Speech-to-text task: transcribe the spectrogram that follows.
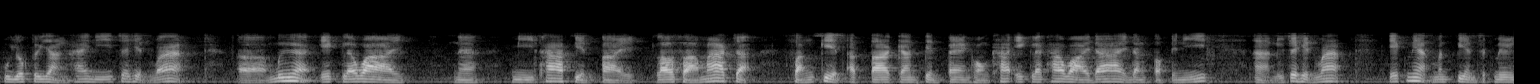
ครูยกตัวอย่างให้นี้จะเห็นว่าเเมื่อ x และ y นะ มีค่าเปลี่ยนไป เราสามารถจะสังเกตอัตราการเปลี่ยนแปลงของค่า x และค่า y ได้ ดังต่อไปนี้ อ่า หนูจะเห็นว่า x เนี่ยมันเปลี่ยนจากหนึ่ง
